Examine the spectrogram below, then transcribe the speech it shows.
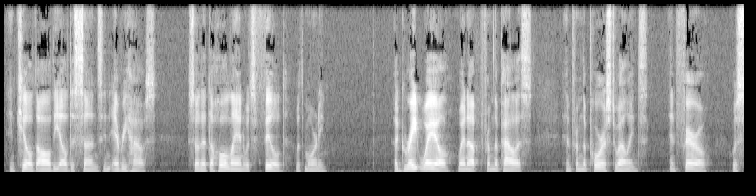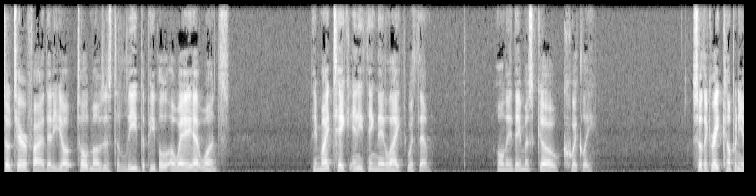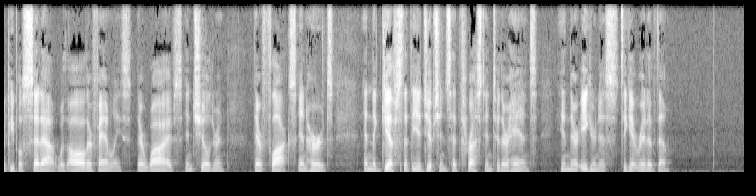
and killed all the eldest sons in every house, so that the whole land was filled with mourning. A great wail went up from the palace and from the poorest dwellings, and Pharaoh was so terrified that he told Moses to lead the people away at once. They might take anything they liked with them, only they must go quickly. So the great company of people set out with all their families, their wives and children, their flocks and herds, and the gifts that the Egyptians had thrust into their hands in their eagerness to get rid of them.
